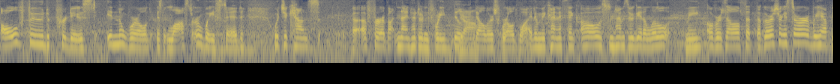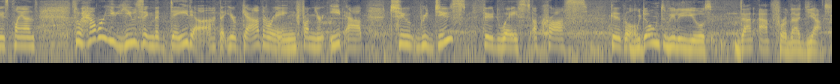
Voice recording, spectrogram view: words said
all food produced in the world is lost or wasted, which accounts uh, for about $940 billion yeah. worldwide. And we kind of think, oh, sometimes we get a little, me, overzealous at the grocery store, we have these plans. So how are you using the data that you're gathering from your EAT app to reduce food waste across Google? We don't really use that app for that yet,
